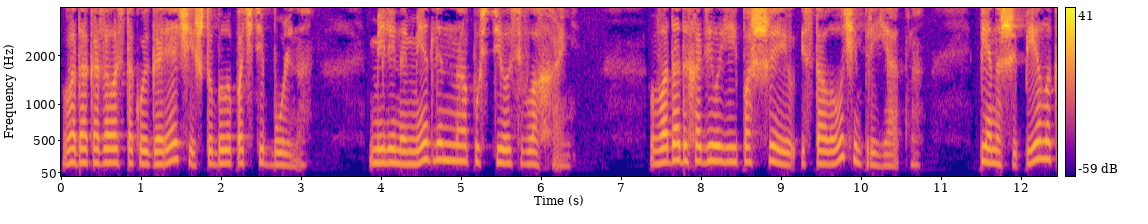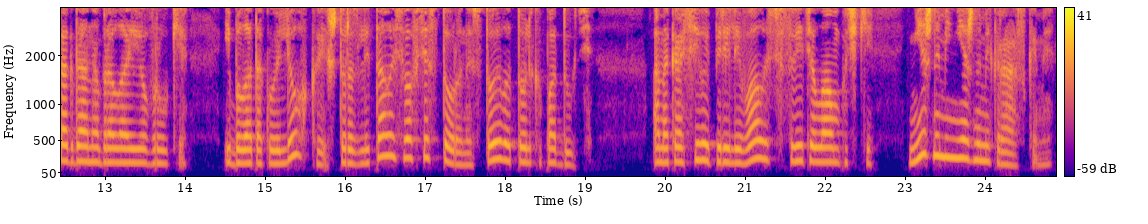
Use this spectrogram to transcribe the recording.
Вода казалась такой горячей, что было почти больно. Мелина медленно опустилась в лохань. Вода доходила ей по шею и стало очень приятно. Пена шипела, когда она брала ее в руки, и была такой легкой, что разлеталась во все стороны, стоило только подуть. Она красиво переливалась в свете лампочки нежными-нежными красками —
